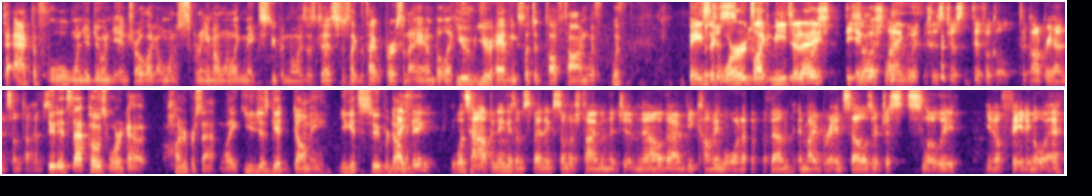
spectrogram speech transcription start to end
to act a fool when you're doing the intro. Like I want to scream, I want to like make stupid noises because that's just like the type of person I am. But like you, you're having such a tough time with with basic just- words like me today, English, the So- English language is just difficult to comprehend sometimes. dude. It's that post workout, hundred percent. Like you just get dummy. You get super dummy. I think what's happening is I'm spending so much time in the gym now that I'm becoming one of them, and my brain cells are just slowly, you know, fading away.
